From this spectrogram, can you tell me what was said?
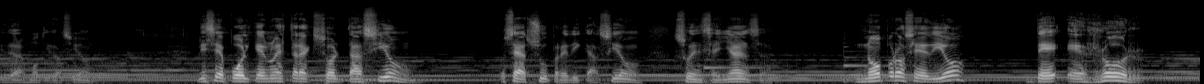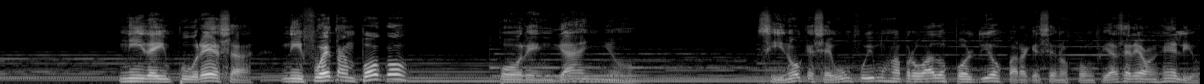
y de las motivaciones. Dice, porque nuestra exhortación, o sea, su predicación, su enseñanza, no procedió de error, ni de impureza, ni fue tampoco por engaño sino que según fuimos aprobados por Dios para que se nos confiase el Evangelio,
